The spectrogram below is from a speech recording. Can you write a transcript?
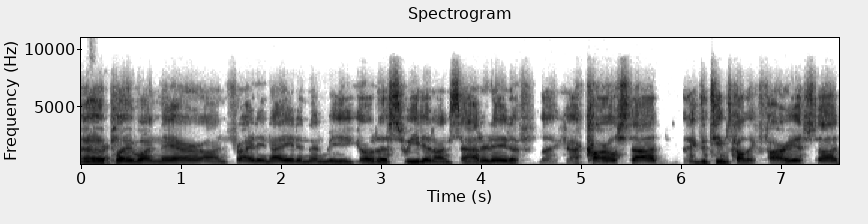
Uh, play one there on Friday night, and then we go to Sweden on Saturday to like uh, Karlstad. I think the team's called like Färjestad.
